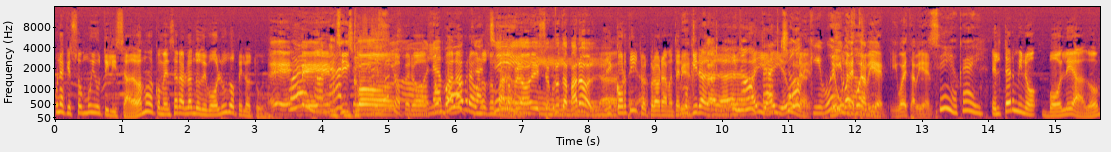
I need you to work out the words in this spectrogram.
unas que son muy utilizadas. Vamos a comenzar hablando de boludo pelotudo. Eh, Bueno, ven, Nacho, chicos. Bueno, pero la ¿son palabras o no son che. palabras? Pero es bruta parola. Es cortito el programa, tenemos Bien, que ir a, a- No, ahí, está ahí, de choque, una. bueno. De Igual una está fuerte. bien, igual está bien. Sí, ok. El término boleado,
